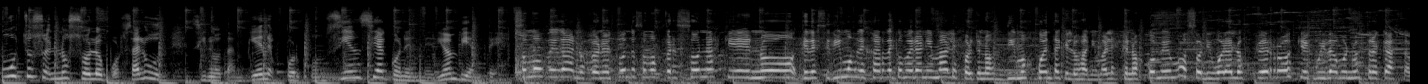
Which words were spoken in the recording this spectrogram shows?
muchos no solo por salud, sino también por conciencia con el medio ambiente. Somos veganos, pero en el fondo somos personas que no que decidimos dejar de comer animales porque nos dimos cuenta que los animales que nos comemos son igual a los perros que cuidamos en nuestra casa.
